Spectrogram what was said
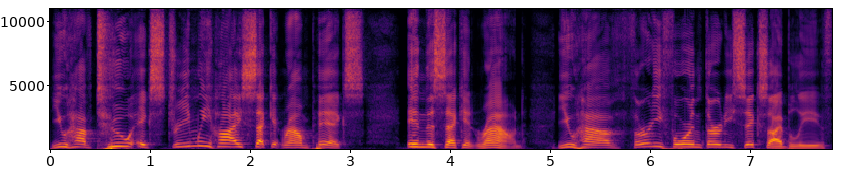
you have two extremely high second round picks in the second round. You have 34 and 36, I believe,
